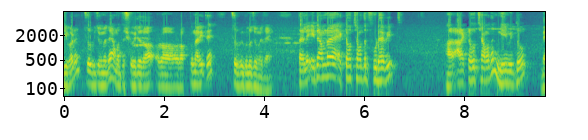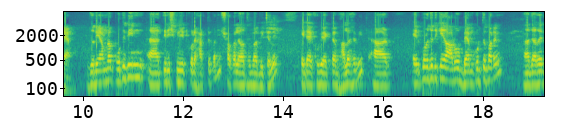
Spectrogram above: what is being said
লিভারে চর্বি জমে যায়, আমাদের শরীরে রক্তনালীতে চর্বিগুলো জমে যায়। তাহলে এটা আমরা, একটা হচ্ছে আমাদের ফুড হ্যাবিট আর আরেকটা হচ্ছে আমাদের নিয়মিত ব্যায়াম। যদি আমরা প্রতিদিন তিরিশ মিনিট করে হাঁটতে পারি, সকালে অথবা বিকেলে, এটা খুবই একটা ভালো হ্যাবিট আর এরপরে যদি কেউ আরও ব্যায়াম করতে পারেন যাদের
